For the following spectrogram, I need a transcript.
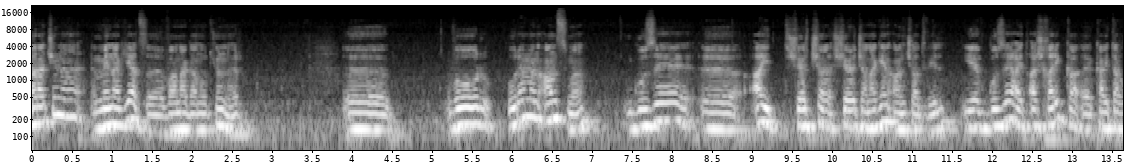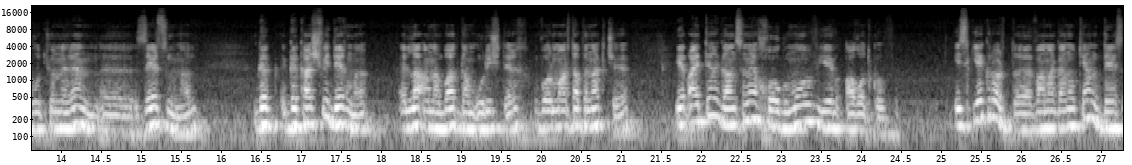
Առաջինը մենակյաց ը, վանականությունն էր, որ ուրեմն անցմը գուզե այդ շերջա, շերջանագեն անջատվիլ եւ գուզե այդ աշխարհիկ կա- կայտաղություններն ը, զերծ մնալ գկաշվի դեղմը լա անաբադ կամ ուրիշ տեղ որ մարտապնակ չէ եւ այդտեղ գանցնե խոգումով եւ աղոթքով իսկ երկրորդ վանականության դես,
